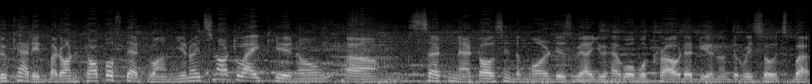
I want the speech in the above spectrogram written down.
look at it. But on top of that one, you know, it's not like, you know, um, certain atolls in the Maldives where you have overcrowded, you know, the resorts. But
